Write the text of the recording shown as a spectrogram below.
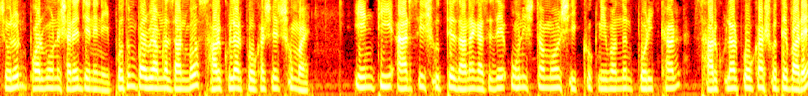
চলুন পর্ব অনুসারে জেনে নিই। প্রথম পর্বে আমরা জানব সার্কুলার প্রকাশের সময়। এনটিআরসি সূত্রে জানা গেছে যে উনিশতম শিক্ষক নিবন্ধন পরীক্ষার সার্কুলার প্রকাশ হতে পারে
